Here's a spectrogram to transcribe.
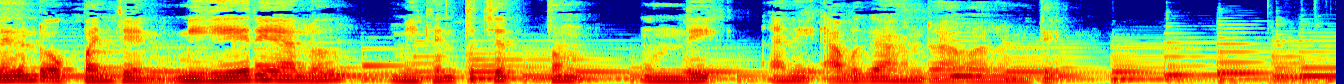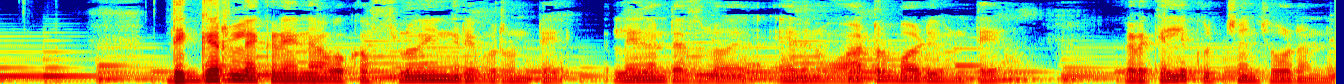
లేదంటే ఒక పని చేయండి. మీ ఏరియాలో మీకు ఎంత చెత్తం ఉంది అని అవగాహన రావాలంటే. దగ్గరలో ఎక్కడైనా ఒక ఫ్లోయింగ్ రివర్ ఉంటే లేదంటే అసలు ఏదైనా వాటర్ బాడీ ఉంటే అక్కడికి వెళ్ళి కూర్చొని చూడండి.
